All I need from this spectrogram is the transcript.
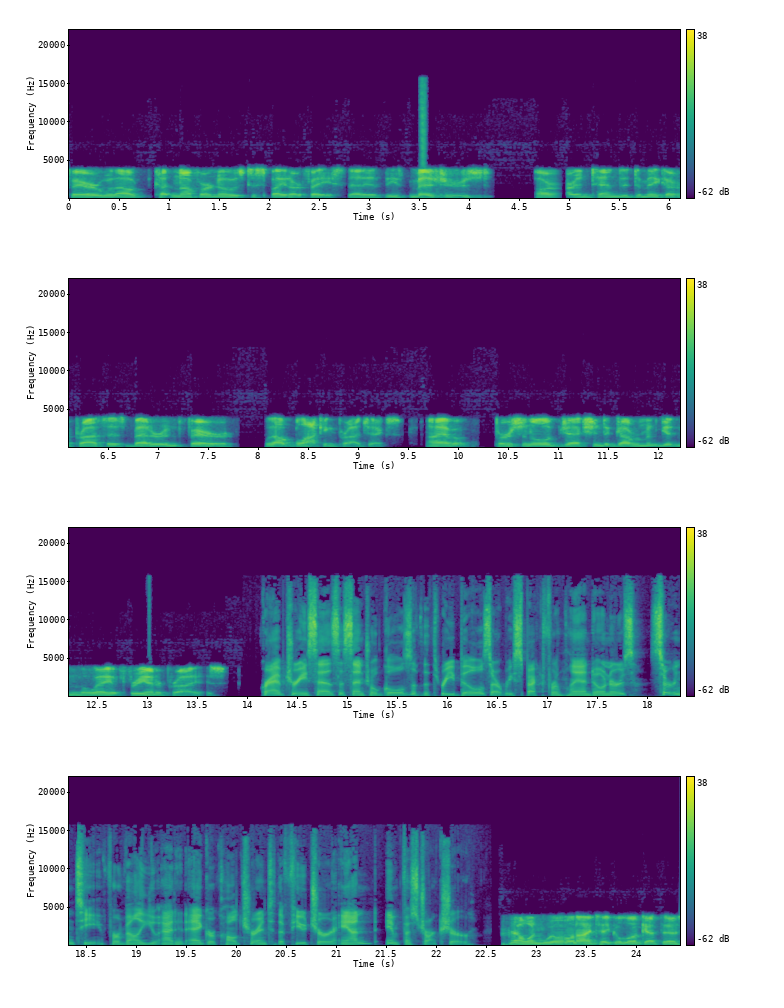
fair without cutting off our nose to spite our face. That is, these measures are intended to make our process better and fairer without blocking projects. I have a personal objection to government getting in the way of free enterprise. Crabtree says the central goals of the three bills are respect for landowners, certainty for value added agriculture into the future, and infrastructure. Now, when Will and I take a look at this,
